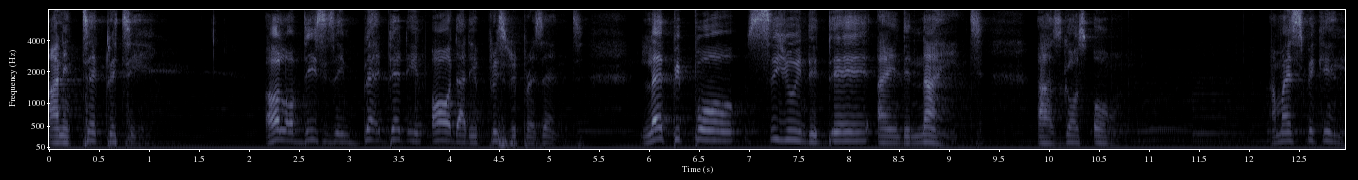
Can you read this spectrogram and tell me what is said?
and integrity. All of this is embedded in all that the priest represent. Let people see you in the day and in the night as God's own. Am I speaking?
